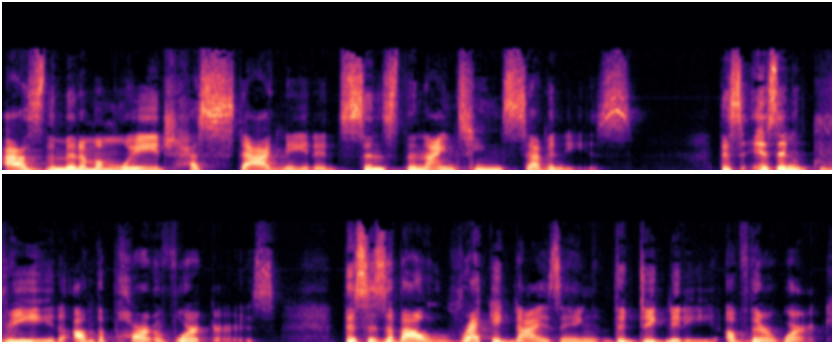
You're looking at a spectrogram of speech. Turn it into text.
as the minimum wage has stagnated since the 1970s. This isn't greed on the part of workers. This is about recognizing the dignity of their work.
